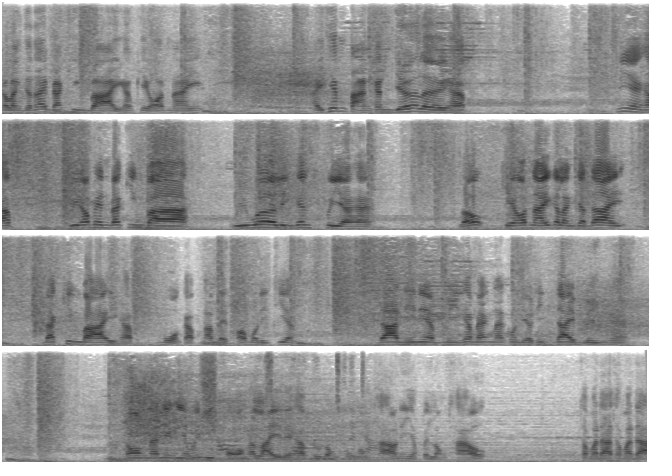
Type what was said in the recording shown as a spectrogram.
กำลังจะได้ Black King Bar ครับ Chaos Knight item ต่างกันเยอะเลยครับ นี่ไงครับ Queen of Pain Black King Bar Weaver Linken's Sphere ฮะ แล้ว Chaos Knight กำลังจะได้ Black King Bar อีกครับ บวกกับ Armlet of Mordiggian ด้านนี้เนี่ยมีแค่ Magnus คนเดียวที่ได้ blink ฮะนอกนั้นเนี่ยยังไม่มีของอะไรเลยครับ ดูรองทงรองเท้านี่ยังเป็นรองเท้า ธรรมดาธรรมดา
